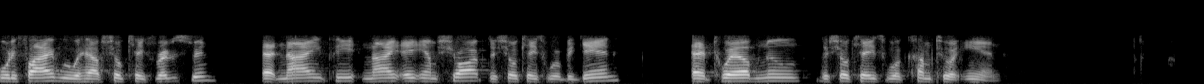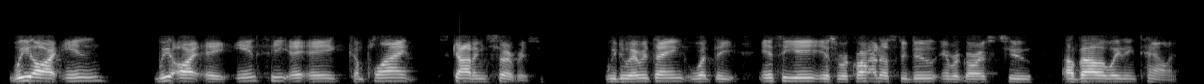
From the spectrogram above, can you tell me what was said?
8:45, we will have showcase registering. At 9 p 9 a.m. sharp, the showcase will begin. At 12 noon, the showcase will come to an end. We are in we are a NCAA compliant scouting service. We do everything what the NCAA is required us to do in regards to evaluating talent.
